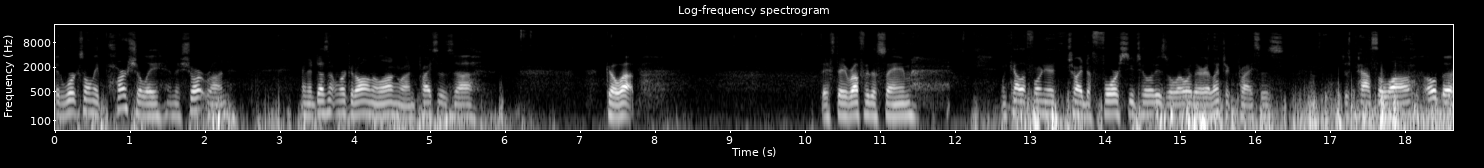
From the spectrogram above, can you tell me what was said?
It works only partially in the short run, and it doesn't work at all in the long run. Prices uh, go up. They stay roughly the same. When California tried to force utilities to lower their electric prices, just pass a law. Oh, the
